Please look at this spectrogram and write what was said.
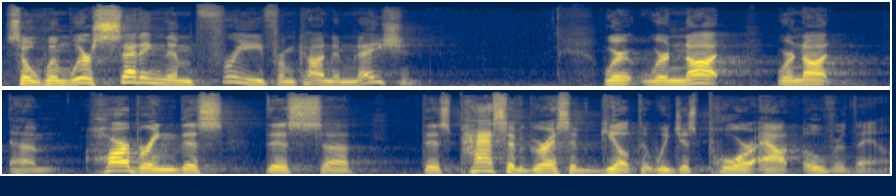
so when we're setting them free from condemnation, we're, we're not, we're not um, harboring this, this, uh, this passive aggressive guilt that we just pour out over them.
